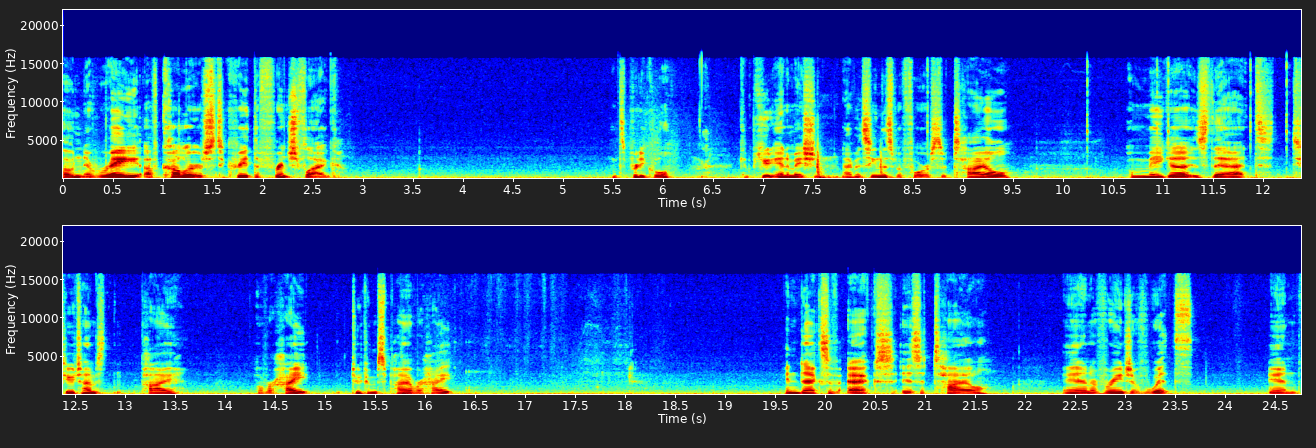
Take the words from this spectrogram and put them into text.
an array of colors to create the French flag. It's pretty cool. Compute animation. I haven't seen this before. So tile omega is that 2 times pi over height, 2 times pi over height. Index of x is a tile and a range of width and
